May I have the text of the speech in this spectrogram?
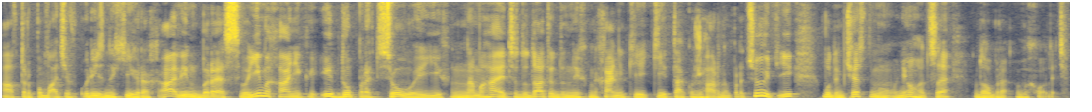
автор побачив у різних іграх, а він бере свої механіки і допрацьовує їх, намагається додати до них механіки, які також гарно працюють, і будемо чесними, у нього це добре виходить.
